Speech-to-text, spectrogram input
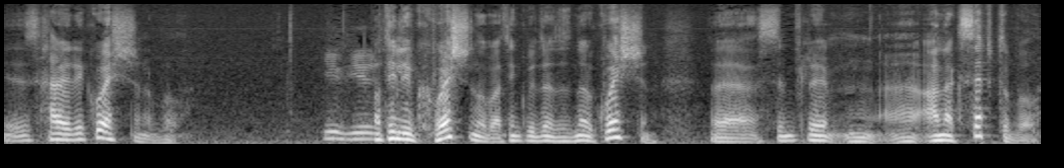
is highly questionable. Not only questionable, I think there's no question. They're simply mm, uh, unacceptable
